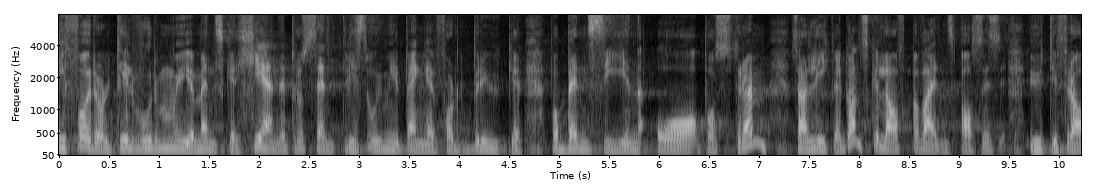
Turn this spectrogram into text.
I forhold til hvor mye mennesker tjener prosentvis, hvor mye penger folk bruker på bensin og på strøm, så er det likevel ganske lavt på verdensbasis ut ifra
